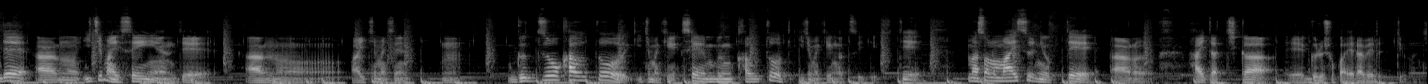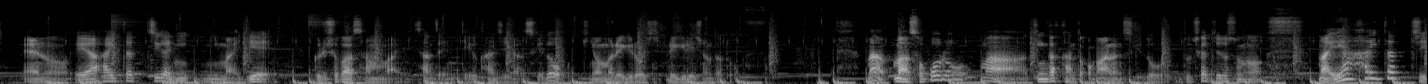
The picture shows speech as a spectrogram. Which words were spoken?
で、あの、1枚1000円で、あの、あ、1枚1000円、うん。グッズを買うと1枚1000円分買うと1枚券がついてきて、まあ、その枚数によってあのハイタッチか、えー、グルショか選べるっていう感じ。あのエアハイタッチが 2, 2枚でグルショが3枚3000円っていう感じなんですけど昨日のレギュレギュレーションだと。まあまあそこのまあ金額感とかもあるんですけどどっちかっていうとそのまあエアハイタッチ、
